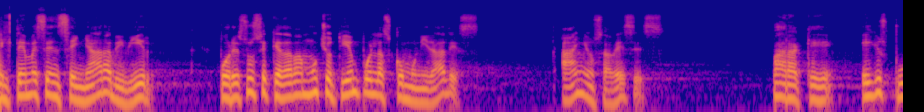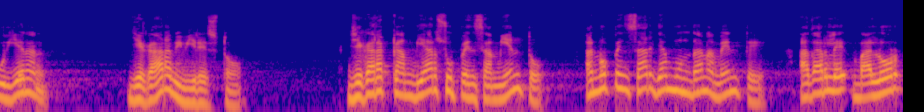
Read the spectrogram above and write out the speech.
el tema es enseñar a vivir. Por eso se quedaba mucho tiempo en las comunidades, años a veces, para que ellos pudieran llegar a vivir esto, llegar a cambiar su pensamiento, a no pensar ya mundanamente, a darle valor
